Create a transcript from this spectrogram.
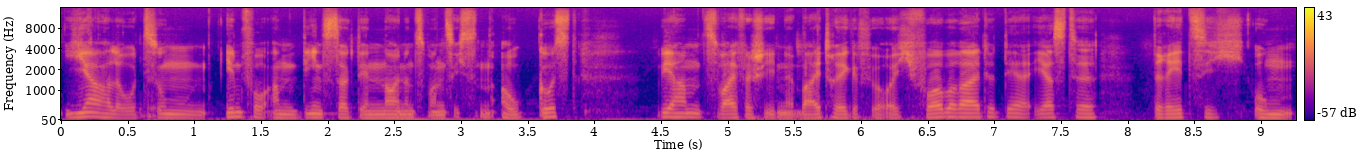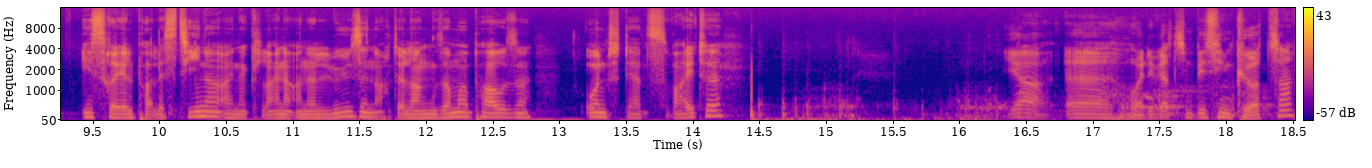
Ja, hallo zum Info am Dienstag, den 29. August. Wir haben zwei verschiedene Beiträge für euch vorbereitet. Der erste dreht sich um Israel-Palästina, eine kleine Analyse nach der langen Sommerpause. Und der zweite. Ja, äh, heute wird es ein bisschen kürzer.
